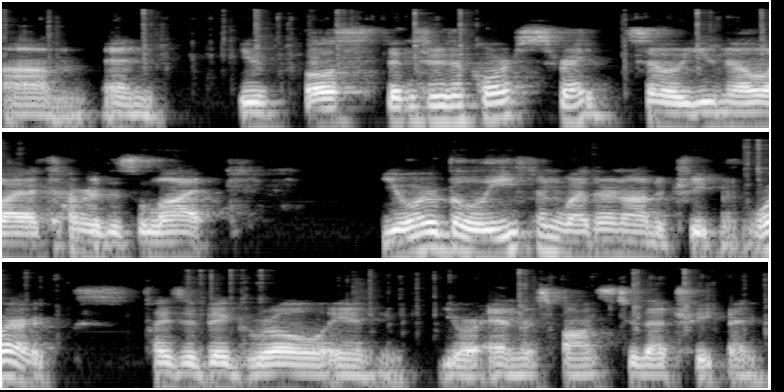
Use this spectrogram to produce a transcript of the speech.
Um, and you've both been through the course, right? So you know I cover this a lot. Your belief in whether or not a treatment works plays a big role in your end response to that treatment.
